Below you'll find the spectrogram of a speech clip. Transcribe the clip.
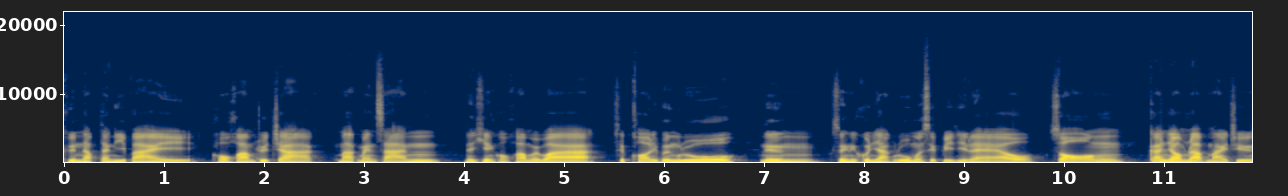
ขึ้นนับแต่นี้ไป ข้อความทวิตจากมาร์คแมนสันได้เขียนข้อความไว้ว่า 10 ข้อที่พึงรู้ 1. สิ่งที่คุณอยากรู้เมื่อ 10 ปีที่แล้ว 2. การยอมรับหมายถึง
